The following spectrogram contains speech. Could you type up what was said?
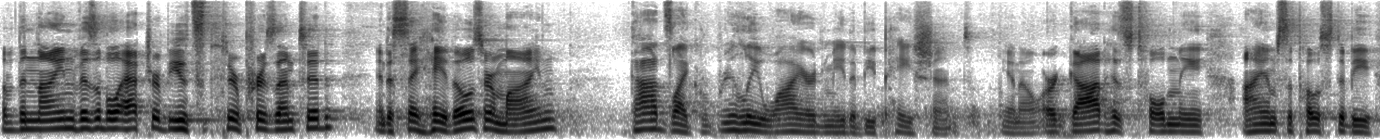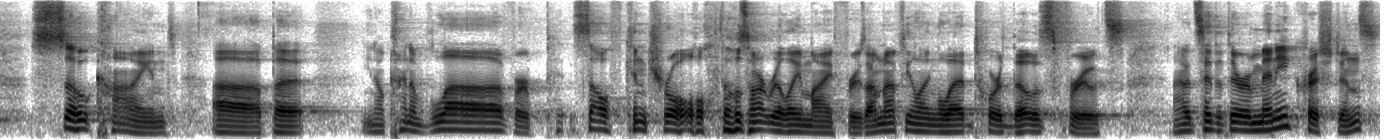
of the nine visible attributes that are presented and to say, hey, those are mine. God's like really wired me to be patient, you know, or God has told me I am supposed to be so kind, uh, but, you know, kind of love or self control, those aren't really my fruits. I'm not feeling led toward those fruits. I would say that there are many Christians,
